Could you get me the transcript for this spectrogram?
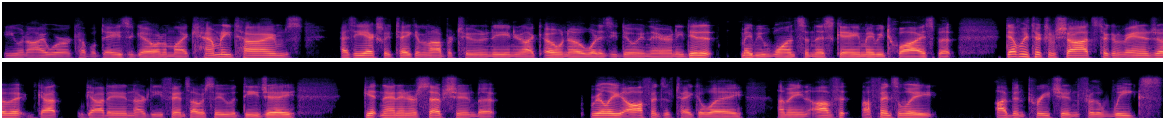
You and I were a couple days ago, and I'm like, how many times has he actually taken an opportunity? And you're like, oh no, what is he doing there? And he did it maybe once in this game, maybe twice, but definitely took some shots, took advantage of it, got got in our defense, obviously with DJ getting that interception, but really offensive takeaway. I mean, off- offensively, I've been preaching for the weeks,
